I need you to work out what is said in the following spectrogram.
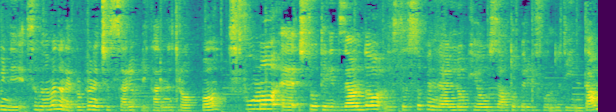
quindi secondo me non è proprio necessario applicarne troppo. Sfumo e sto utilizzando lo stesso pennello che ho usato per il fondotinta.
